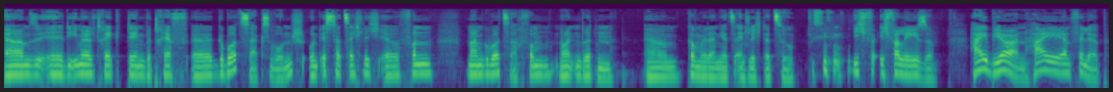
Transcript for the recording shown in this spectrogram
Ähm, sie, äh, die E-Mail trägt den Betreff äh, Geburtstagswunsch und ist tatsächlich äh, von meinem Geburtstag, vom 9.3. Ähm, kommen wir dann jetzt endlich dazu. Ich, ich verlese. Hi Björn, hi Jan Philipp.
